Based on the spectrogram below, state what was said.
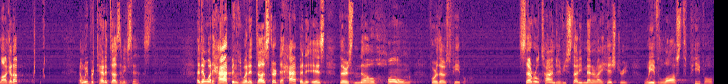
lock it up, and we pretend it doesn't exist. And then what happens when it does start to happen is there's no home for those people. Several times, if you study Mennonite history, we've lost people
